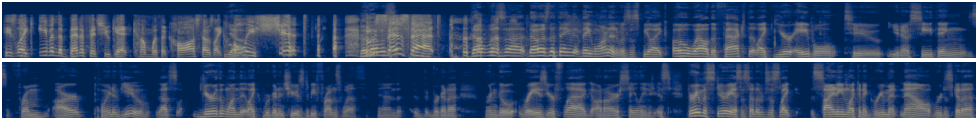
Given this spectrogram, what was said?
he's like even the benefits you get come with a cost. I was like, Yeah. holy shit, who that was- says that? that was uh that was the thing that they wanted was just be like oh wow the fact that like you're able to you know see things from our point of view that's you're the one that like we're gonna choose to be friends with and we're gonna we're gonna go raise your flag on our sailing. It's very mysterious. Instead of just like signing like an agreement now we're just gonna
